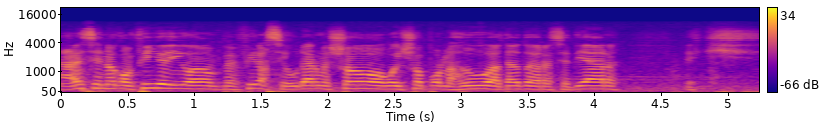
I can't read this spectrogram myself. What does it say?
A veces no confío y digo, prefiero asegurarme yo, voy yo por las dudas, trato de resetear. Es que...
